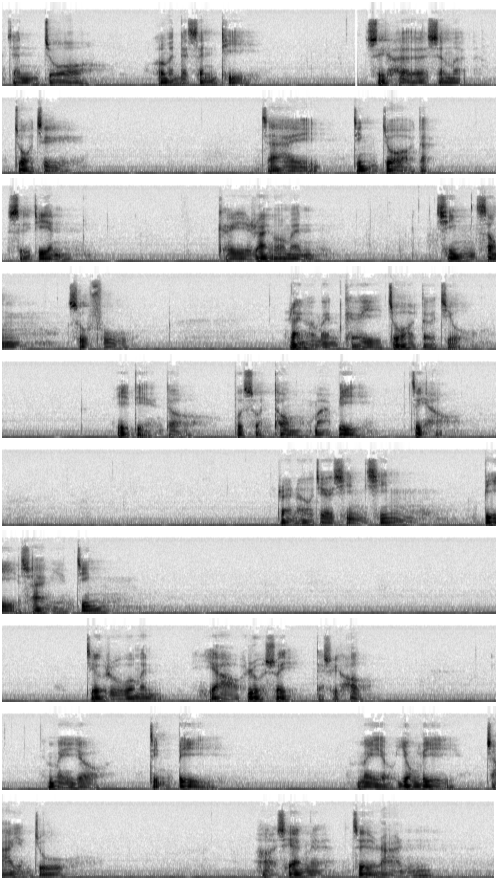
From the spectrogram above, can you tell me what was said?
斟酌我们的身体适合什么坐姿，在静坐的时间，可以让我们。轻松、舒服，让我们可以坐得久，一点都不损痛麻痹，最好。然后就轻轻闭上眼睛。就如我们要入睡的时候，没有紧闭，没有用力眨眼珠，好像呢自然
